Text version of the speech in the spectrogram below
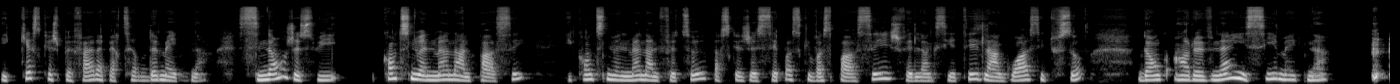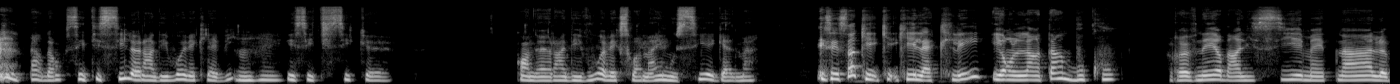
Et qu'est-ce que je peux faire à partir de maintenant? Sinon, je suis continuellement dans le passé et continuellement dans le futur parce que je ne sais pas ce qui va se passer, je fais de l'anxiété, de l'angoisse et tout ça. Donc, en revenant ici et maintenant, pardon, c'est ici le rendez-vous avec la vie mmh et c'est ici que qu'on a un rendez-vous avec soi-même aussi également. Et c'est ça qui est, la clé et on l'entend beaucoup. Revenir dans l'ici et maintenant, le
